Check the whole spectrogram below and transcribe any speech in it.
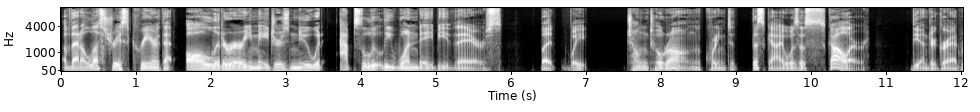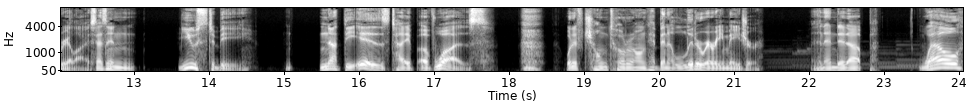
of that illustrious career that all literary majors knew would absolutely one day be theirs. But wait, Chung Torong, according to this guy, was a scholar, the undergrad realized, as in used to be, not the is type of was. what if Chung Torong had been a literary major and ended up. Well,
